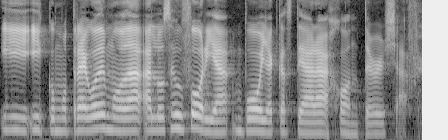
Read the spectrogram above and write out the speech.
y, y, como traigo de moda a los Euforia, voy a castear a Hunter Schaffer.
